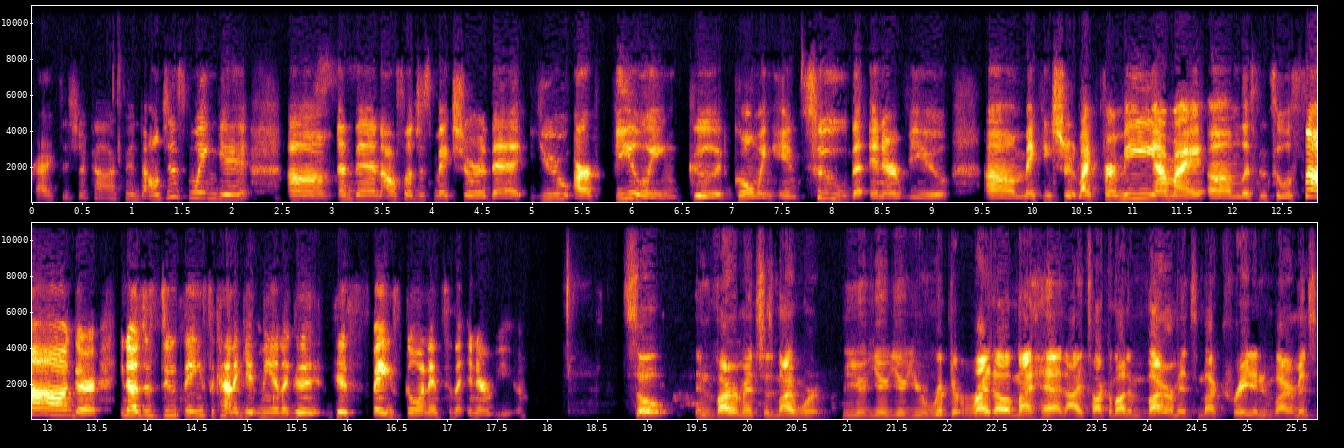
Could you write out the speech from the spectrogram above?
practice your content. Don't just wing it. Um, and then also just make sure that you are feeling good going into the interview. Um, making sure, like for me, I might um, listen to a song or you know just do things to kind of get me in a good good space going into the interview. So environments is my word. You you you you ripped it right out of my head. I talk about environments, about creating environments,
